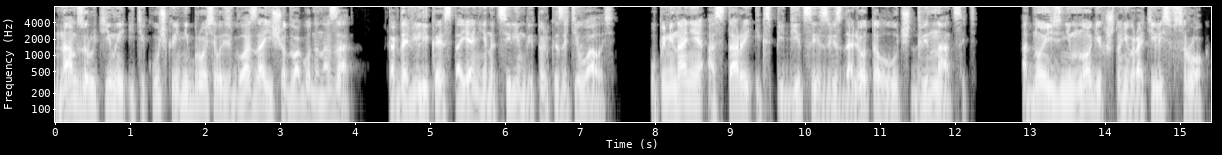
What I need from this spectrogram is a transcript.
нам за рутиной и текучкой не бросилось в глаза еще два года назад, когда великое стояние над Серингой только затевалось, упоминание о старой экспедиции звездолета «Луч-12», одной из немногих, что не вратились в срок,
